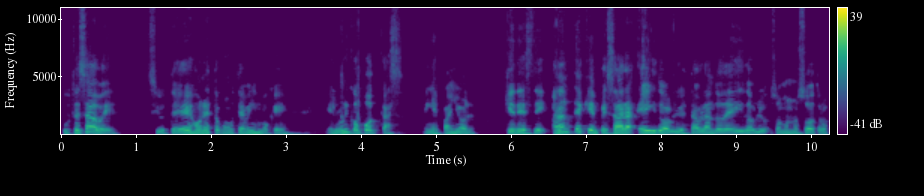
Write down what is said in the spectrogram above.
usted sabe, si usted es honesto con usted mismo, que el único podcast en español que desde antes que empezara AEW está hablando de AEW somos nosotros.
